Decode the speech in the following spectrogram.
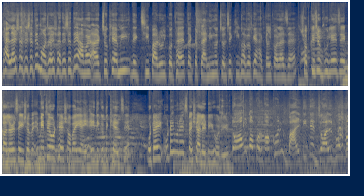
খেলার সাথে সাথে মজার সাথে সাথে আমার আর চোখে আমি দেখছি পারুল কোথায় তো একটা প্ল্যানিংও চলছে কীভাবে ওকে হ্যাকেল করা যায়। সব কিছু ভুলে যে কালার্স এইসব মেতে ওঠে সবাই এই- এইদিক ওদিক খেলছে। ওটাই ওটাই মনে হয় স্পেশালিটি হোলির। রং কখন কখন? বালতিতে জল ভরবো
